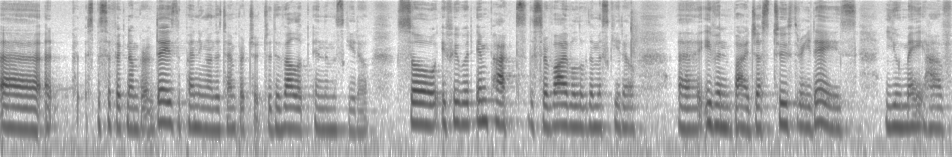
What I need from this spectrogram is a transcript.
uh, a specific number of days depending on the temperature to develop in the mosquito. So if we would impact the survival of the mosquito uh, even by just two, three days, you may have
